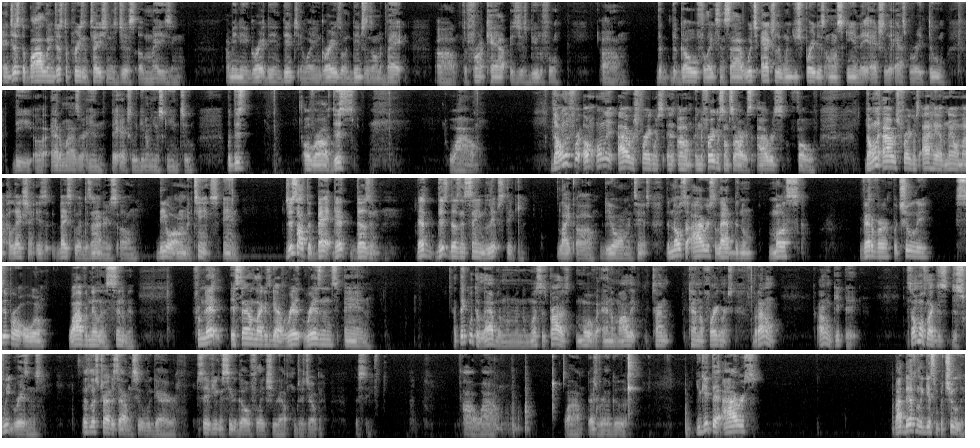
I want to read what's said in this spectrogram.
And just the bottling, just the presentation is just amazing. I mean, the, engra the indention, well, engraves or indentions on the back. Uh, the front cap is just beautiful. Um, the, the gold flakes inside, which actually, when you spray this on skin, they actually aspirate through the uh, atomizer and they actually get on your skin too. But this, overall, this, wow. The only for only iris fragrance, and um, and the fragrance I'm sorry is Iris Fauve. The only iris fragrance I have now in my collection is basically a designer's um, Dior Homme Intense. And just off the bat, that doesn't, that this doesn't seem lipsticky like uh, Dior Homme Intense. The notes are iris, labdanum, musk, vetiver, patchouli, cypriol oil, wild vanilla, and cinnamon. From that, it sounds like it's got re resins and I think with the labdanum and the musk, it's probably more of an animalic kind of fragrance, but I don't, I don't get that. It's almost like this, the sweet resins. Let's let's try this out and see what we got here. See if you can see the gold flake shoot out. I'm just joking. Let's see. Oh wow, wow, that's really good. You get that iris, but I definitely get some patchouli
